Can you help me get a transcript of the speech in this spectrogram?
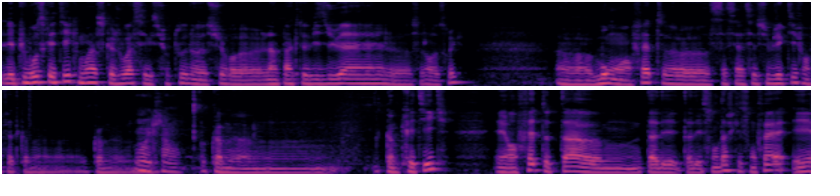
les plus grosses critiques, moi, ce que je vois, c'est surtout sur euh, l'impact visuel, euh, ce genre de trucs. bon, en fait, ça c'est assez subjectif en fait comme, comme, comme, comme critique. Et en fait, tu as, des, des, sondages qui sont faits et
